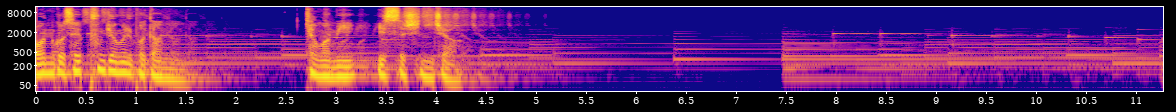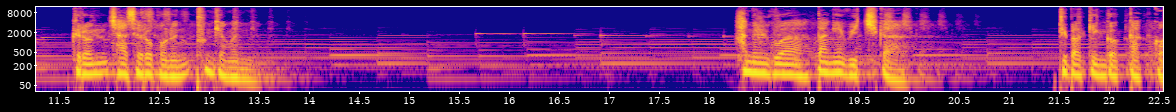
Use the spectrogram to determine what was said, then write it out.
먼 곳의 풍경을 보던 경험이 있으신죠? 그런 자세로 보는 풍경은 하늘과 땅의 위치가 뒤바뀐 것 같고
